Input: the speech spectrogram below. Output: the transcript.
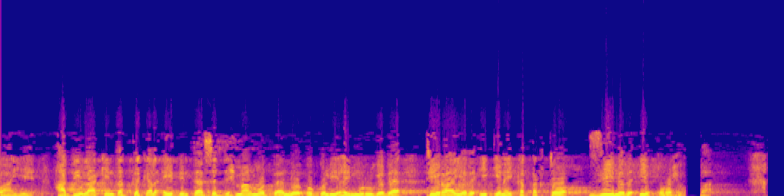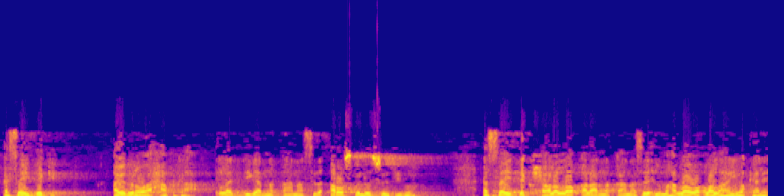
waaye. Haddii laakiin dadka kale ay dhintaan saddex maalmood baa loo ogol yahay murugada tiiraayada iyo inay ka tagto ziinada iyo quruxda. Asaydega ayaduna waa xabka. La digaan naqaanaa sida arooska loo soo digo. Asaydeg xoolo loo qalaa naqaanaa sida ilmaha loo waqlo lahayoo kale.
